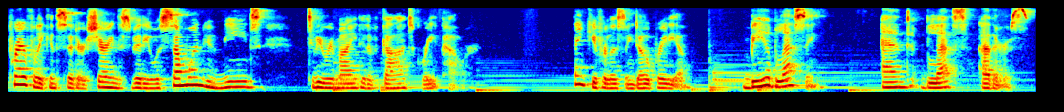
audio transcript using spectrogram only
Prayerfully consider sharing this video with someone who needs to be reminded of God's great power. Thank you for listening to Hope Radio. be a blessing, and bless others.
